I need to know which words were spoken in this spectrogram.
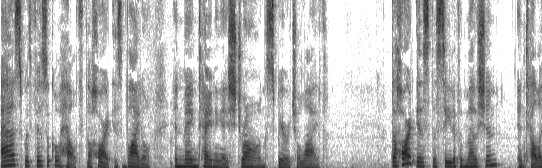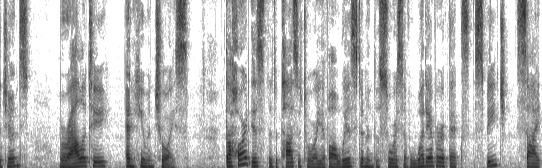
As with physical health, the heart is vital in maintaining a strong spiritual life. The heart is the seat of emotion, intelligence, morality, and human choice. The heart is the depository of all wisdom and the source of whatever affects speech, sight,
